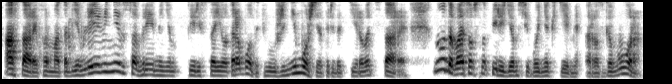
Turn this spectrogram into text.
А старый формат объявлений со временем перестает работать. Вы уже не можете отредактировать старое. Ну, давай, собственно, перейдем сегодня к теме разговора.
